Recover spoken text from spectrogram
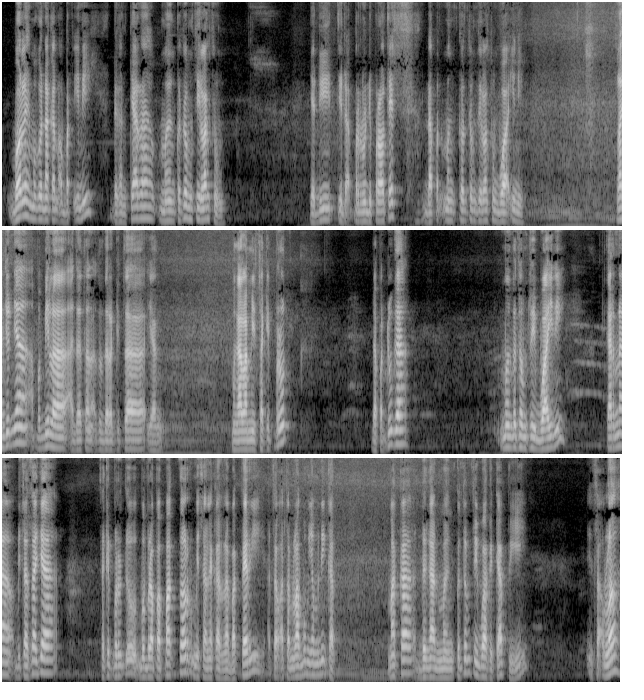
boleh menggunakan obat ini dengan cara mengkonsumsi langsung. Jadi tidak perlu diproses, dapat mengkonsumsi langsung buah ini. Selanjutnya apabila ada sanak saudara kita yang mengalami sakit perut dapat juga mengkonsumsi buah ini karena bisa saja sakit perut itu beberapa faktor misalnya karena bakteri atau asam lambung yang meningkat. Maka dengan mengkonsumsi buah kecapi insya Allah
